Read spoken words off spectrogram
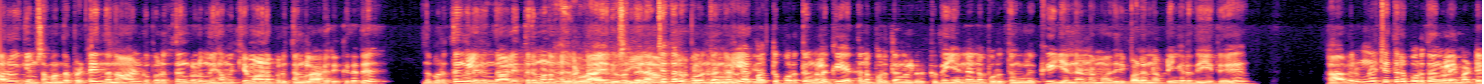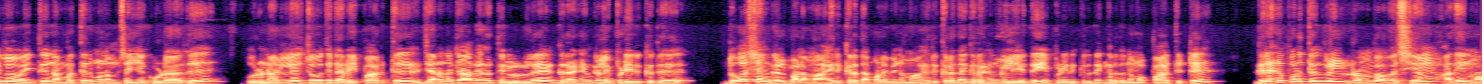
ஆரோக்கியம் சம்பந்தப்பட்ட இந்த நான்கு பொருத்தங்களும் மிக முக்கியமான பொருத்தங்களாக இருக்கிறது. இந்த பொருத்தங்கள் இருந்தாலே திருமணம் இது வந்து நட்சத்திர பொருத்தங்கள்ல பத்து பொருத்தங்களுக்கு எத்தனை பொருத்தங்கள் இருக்குது என்னென்ன பொருத்தங்களுக்கு என்னென்ன மாதிரி பலன் அப்படிங்கிறது இது. வெறும் நட்சத்திர பொருத்தங்களை மட்டுமே வைத்து நம்ம திருமணம் செய்யக்கூடாது. ஒரு நல்ல ஜோதிடரை பார்த்து ஜனன ஜாதகத்தில் உள்ள கிரகங்கள் எப்படி இருக்குது? தோஷங்கள் பலமாக இருக்கிறதா பலவீனமாக இருக்கிறதா? கிரகங்கள் எது எப்படி இருக்கிறதுங்கிறத நம்ம பார்த்துட்டு கிரக பொருத்தங்கள் ரொம்ப அவசியம். அதையும் நம்ம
